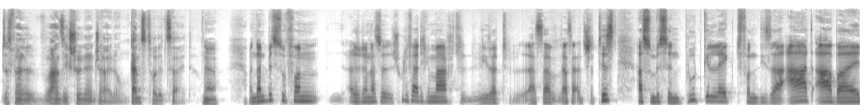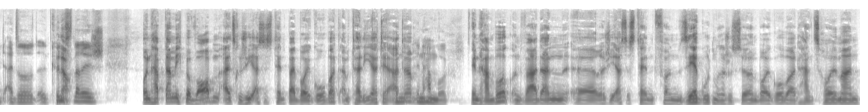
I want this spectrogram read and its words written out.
Das war eine wahnsinnig schöne Entscheidung. Ganz tolle Zeit. Ja. Und dann bist du von, also dann hast du Schule fertig gemacht, wie gesagt, hast da, hast da als Statist, hast du ein bisschen Blut geleckt von dieser Art Arbeit, also Genau. äh, künstlerisch Und habe dann mich beworben als Regieassistent bei Boy Gobert am Thalia Theater. in Hamburg. in Hamburg und war dann äh, Regieassistent von sehr guten Regisseuren, Boy Gobert, Hans Hollmann,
